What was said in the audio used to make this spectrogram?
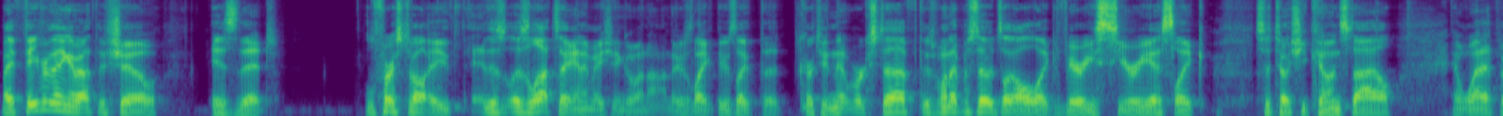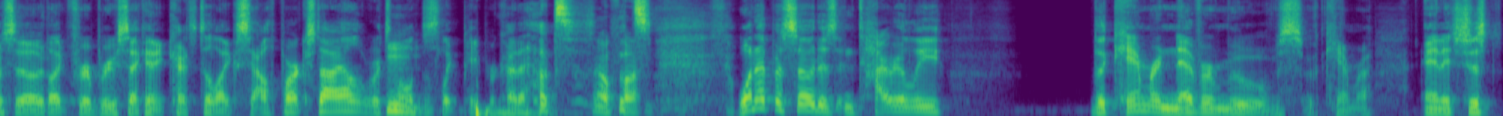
My favorite thing about the show is that, well, first of all, it, there's, there's lots of animation going on. There's like there's like the Cartoon Network stuff. There's one episode it's all like very serious, like Satoshi Kon style, and one episode like for a brief second it cuts to like South Park style, where it's all just like paper cutouts. Oh. It's- one episode is entirely the camera never moves. Camera. And it's just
